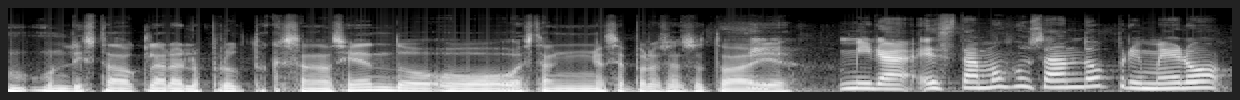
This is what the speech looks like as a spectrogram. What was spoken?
un listado claro de los productos que están haciendo o están en ese proceso todavía? Sí. Mira, estamos usando primero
